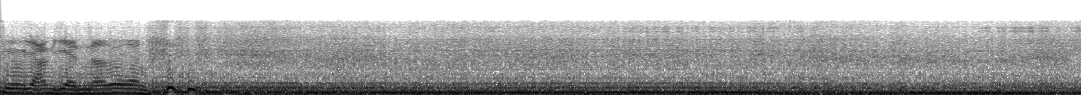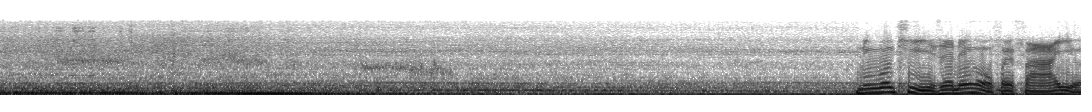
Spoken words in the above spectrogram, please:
ฟิวเอาฟิวยามเย็นนะทุกคนนึกว่าขี่เส้นได้หกไฟฟ้าอยู่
